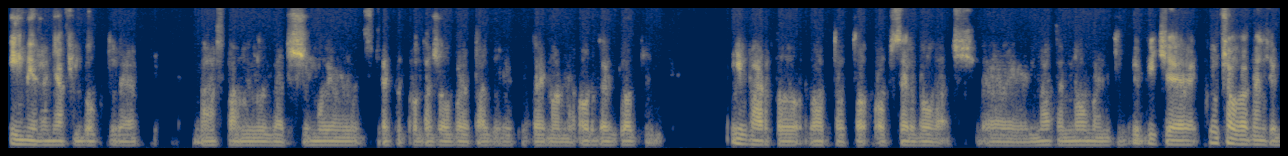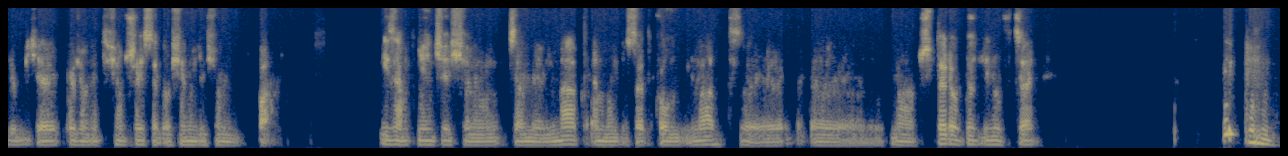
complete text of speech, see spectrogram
i mierzenia FIBO, które nas tam zatrzymują strefy podażowe, także tutaj mamy order bloki i warto, warto to obserwować. E, Na ten moment wybicie, kluczowe będzie wybicie poziomu 1682 i zamknięcie się ceny nad M200, nad, e, e, na 4 godzinówce.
